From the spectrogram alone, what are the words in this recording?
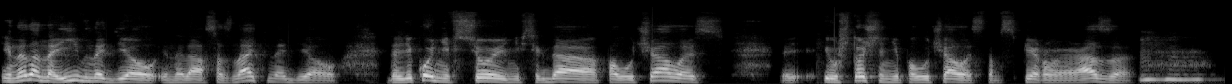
иногда наивно делал, иногда сознательно делал. Далеко не все и не всегда получалось, и уж точно не получалось там с первого раза. Mm-hmm.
